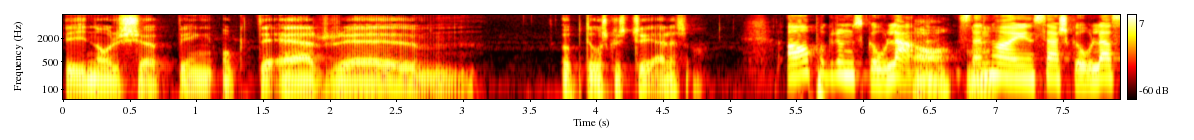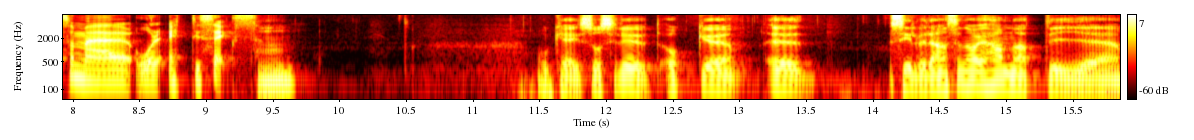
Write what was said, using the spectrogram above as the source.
i Norrköping och det är eh, upp till årskurs tre, är det så? Ja, på grundskolan. Ja, Sen har jag ju en särskola som är år 1 till 6. Okej, så ser det ut. Och eh, eh, Silverdansen har ju hamnat i eh,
